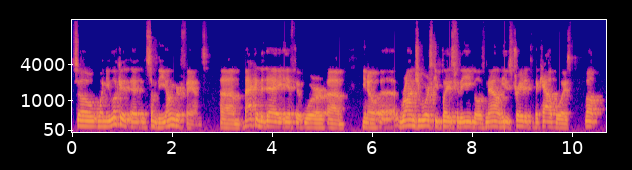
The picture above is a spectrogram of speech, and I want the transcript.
So when you look at, at some of the younger fans, um, back in the day, if it were, um, you know, uh, Ron Jaworski plays for the Eagles, now he's traded to the Cowboys. Well,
